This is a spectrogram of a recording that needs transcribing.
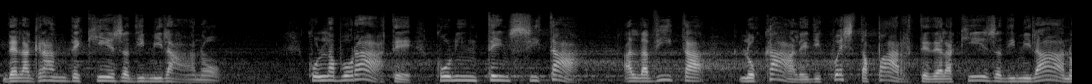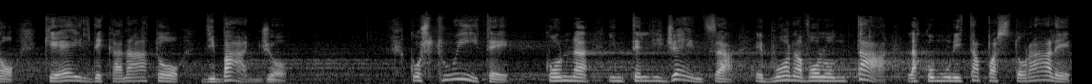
della grande Chiesa di Milano, collaborate con intensità alla vita locale di questa parte della Chiesa di Milano che è il decanato di Baggio. Costruite con intelligenza e buona volontà la comunità pastorale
